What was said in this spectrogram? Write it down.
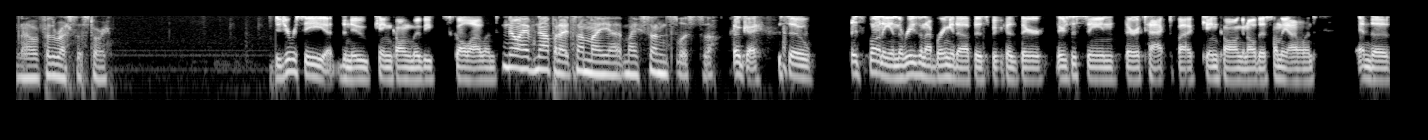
Now for the rest of the story. Did you ever see uh, the new King Kong movie, Skull Island? No, I have not, but it's on my uh, my son's list. So okay, so it's funny, and the reason I bring it up is because there there's a scene they're attacked by King Kong and all this on the island, and the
